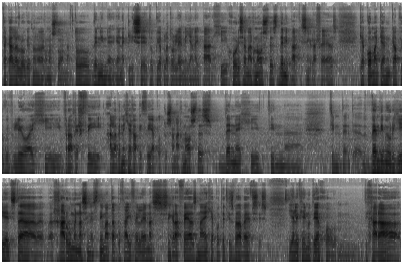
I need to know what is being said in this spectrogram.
τα καλά λόγια των αναγνωστών. Αυτό δεν είναι ένα κλισέ το οποίο απλά το λέμε για να υπάρχει. Χωρίς αναγνώστες δεν υπάρχει συγγραφέας. Και ακόμα και αν κάποιο βιβλίο έχει βραβευθεί, αλλά δεν έχει αγαπηθεί από τους αναγνώστες, δεν έχει την ε, την, δεν δημιουργεί έτσι τα χαρούμενα συναισθήματα που θα ήθελε ένας συγγραφέας να έχει από τέτοιες βραβεύσεις. Η αλήθεια είναι ότι έχω τη χαρά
